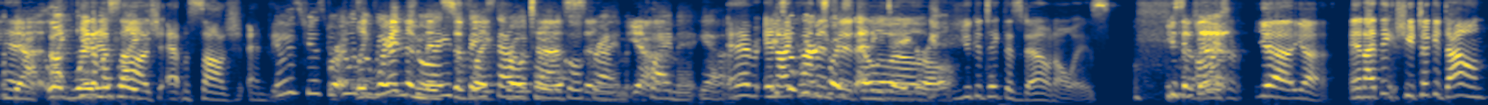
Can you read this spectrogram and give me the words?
And, Yeah, uh, like, get a right as, like- massage at Massage Envy. It was just Right, it was like, a we're weird in the choice midst of, based like, on the political and- crime, yeah. climate. Yeah, Every, and It's I a weird choice commented, any day, girl." You can take this down always. You said that. Yeah, yeah. And I think she took it down.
